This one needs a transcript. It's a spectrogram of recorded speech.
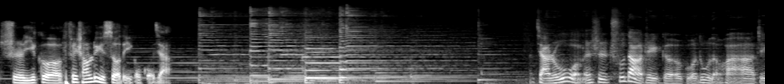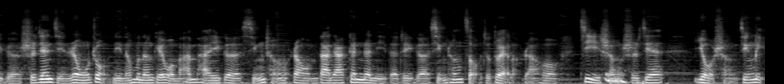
是一个非常绿色的一个国家。假如我们是初到这个国度的话啊，这个时间紧，任务重，你能不能给我们安排一个行程，让我们大家跟着你的这个行程走就对了，然后既省时间又省精力，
